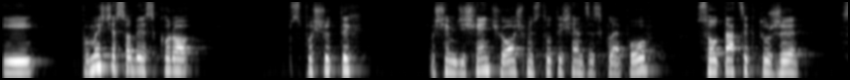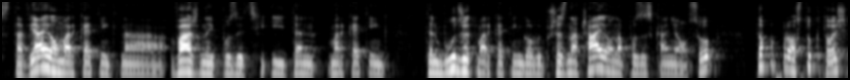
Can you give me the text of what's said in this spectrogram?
I pomyślcie sobie, skoro spośród tych 80-100 tysięcy sklepów są tacy, którzy stawiają marketing na ważnej pozycji i ten marketing, ten budżet marketingowy przeznaczają na pozyskanie osób, to po prostu ktoś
